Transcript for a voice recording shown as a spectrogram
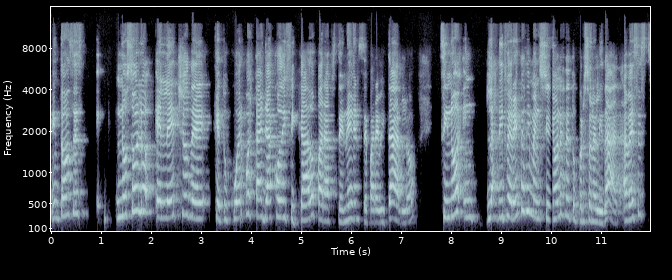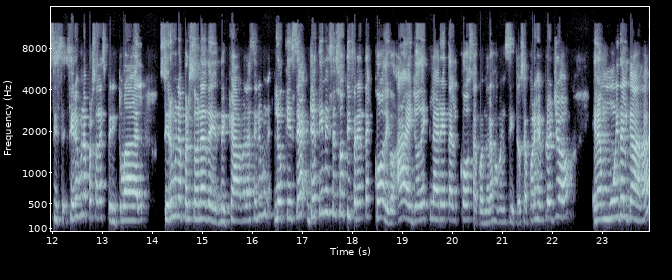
Entonces, no solo el hecho de que tu cuerpo está ya codificado para abstenerse, para evitarlo, sino en las diferentes dimensiones de tu personalidad. A veces, si, eres una persona espiritual, si eres una persona de, de cábala, si lo que sea, ya tienes esos diferentes códigos. Ay, yo declaré tal cosa cuando era jovencita. O sea, por ejemplo, yo era muy delgada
